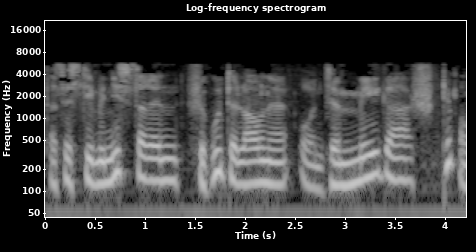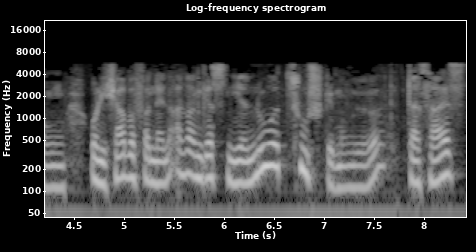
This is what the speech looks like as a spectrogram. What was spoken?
Das ist die Ministerin für gute Laune und mega Stimmung. Und ich habe von den anderen Gästen hier nur Zustimmung gehört. Das heißt,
